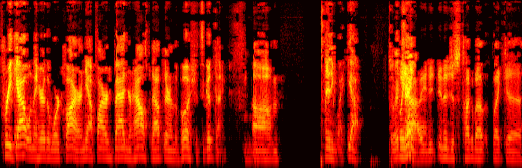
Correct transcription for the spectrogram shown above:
freak out when they hear the word fire, and yeah, fire is bad in your house, but out there in the bush, it's a good thing. Mm-hmm. Um, anyway, yeah. So but yeah, I mean, and then just talk about like, uh,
